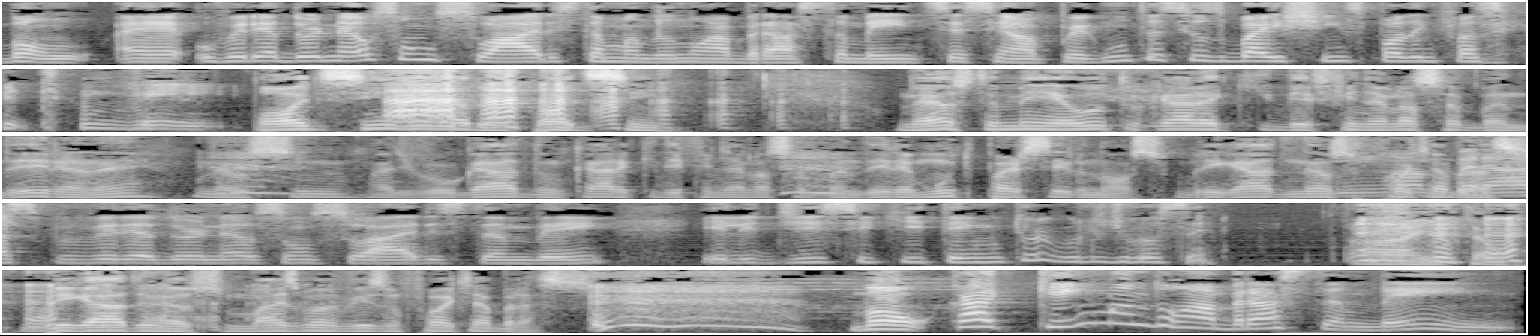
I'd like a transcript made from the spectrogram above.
Bom, é, o vereador Nelson Soares está mandando um abraço também. Disse assim: ó, pergunta se os baixinhos podem fazer também. Pode sim, vereador, pode sim. O Nelson também é outro cara que defende a nossa bandeira, né? O Nelson, advogado, um cara que defende a nossa bandeira, é muito parceiro nosso. Obrigado, Nelson, um forte abraço. Um abraço para o vereador Nelson Soares também. Ele disse que tem muito orgulho de você. Ah, então. Obrigado, Nelson. Mais uma vez, um forte abraço. Bom, quem mandou um abraço também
